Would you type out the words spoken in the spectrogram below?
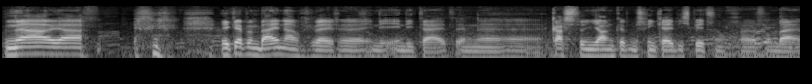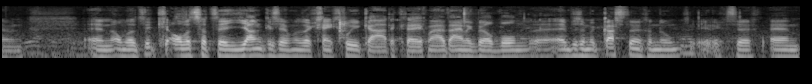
Nou ja, ik heb een bijnaam gekregen in die, in die tijd. En uh, Karsten Jankert, misschien ken je die spits nog van bij en omdat ik altijd zat te janken, zeg maar, dat ik geen goede kaarten kreeg. Maar uiteindelijk wel won. Uh, hebben ze me Karsten genoemd, eerlijk gezegd. En,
